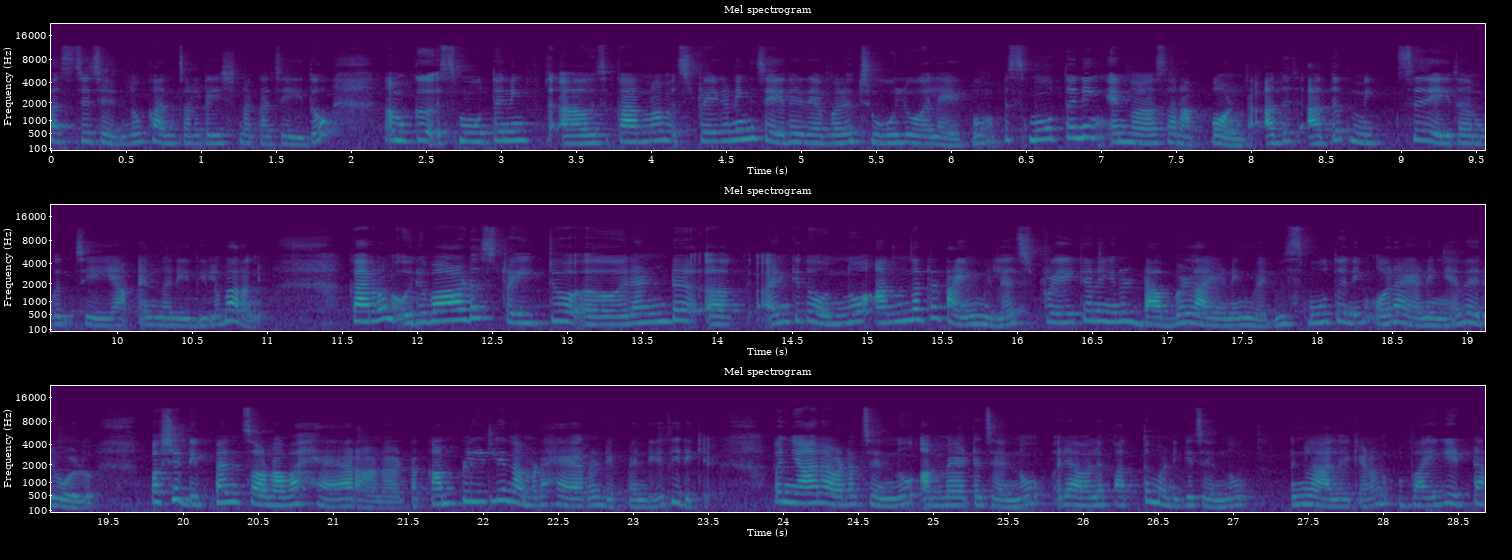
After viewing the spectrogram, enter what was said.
ഫസ്റ്റ് ചെന്നു കൺസൾട്ടേഷൻ ഒക്കെ ചെയ്തു. നമുക്ക് സ്മൂത്തനിങ് കാരണം സ്ട്രെയിറ്റനിങ് ചെയ്ത ഇതേപോലെ ചൂൽ പോലെ ആയിപ്പോൾ അപ്പൊ സ്മൂത്തനിങ് എന്ന് പറഞ്ഞ സാധനം അപ്പം ഉണ്ട്. അത് അത് മിക്സ് ചെയ്ത് നമുക്ക് ചെയ്യാം എന്ന രീതിയിൽ പറഞ്ഞു. കാരണം ഒരുപാട് സ്ട്രെയിറ്റ് രണ്ട് എനിക്ക് തോന്നുന്നു അന്നത്തെ ടൈമിൽ ആണെങ്കിൽ ഡബിൾ അയണിങ് വരും. സ്മൂത്തനിങ് ഒരു അയണിങ്ങേ വരുള്ളൂ. പക്ഷെ ഡിപ്പെൻസ് ഓൺ അവർ ഹെയർ ആണ് കേട്ടോ. കംപ്ലീറ്റ്ലി നമ്മുടെ ഹെയറിനെ ഡിപ്പെൻഡ് ചെയ്തിരിക്കും. അപ്പം ഞാൻ അവിടെ ചെന്നു അമ്മയായിട്ട് ചെന്നു രാവിലെ പത്ത് മണിക്ക് ചെന്നു. നിങ്ങൾ ആലോചിക്കണം വൈകിട്ട്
